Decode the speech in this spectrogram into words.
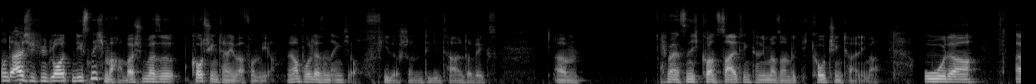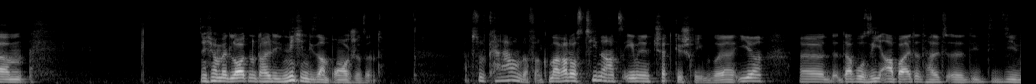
unterhalte ich mit Leuten, die es nicht machen, beispielsweise Coaching-Teilnehmer von mir, ja, obwohl da sind eigentlich auch viele schon digital unterwegs. Ähm, ich meine jetzt nicht Consulting-Teilnehmer, sondern wirklich Coaching-Teilnehmer. Oder ähm, nicht mal mit Leuten unterhalte, die nicht in dieser Branche sind. Absolut keine Ahnung davon. Guck mal, Radostina hat es eben in den Chat geschrieben. So, ja, ihr, äh, da wo sie arbeitet, halt, äh, die, die, die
